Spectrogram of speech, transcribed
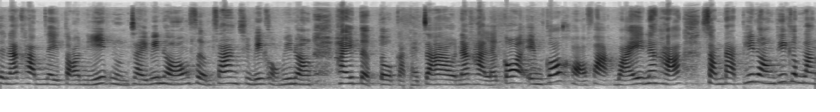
จนะคำในตอนนี้หนุนใจพี่น้องเสริมสร้างชีวิตของพี่น้องให้เติบโตกับพระเจ้านะคะ แล้วก็เอ็มก็ขอฝากไว้นะคะสำหรับพี่น้องที่กำลัง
